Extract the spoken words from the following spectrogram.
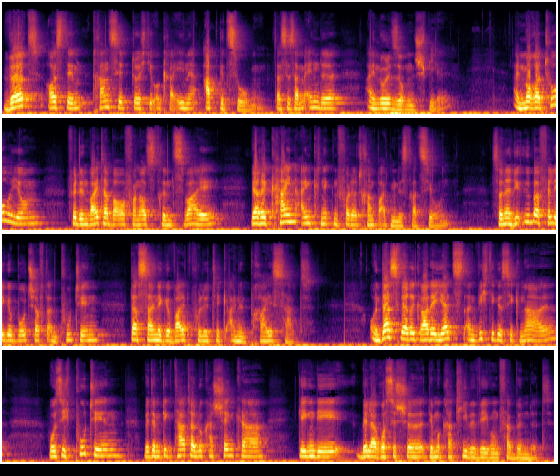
wird aus dem Transit durch die Ukraine abgezogen. Das ist am Ende ein Nullsummenspiel. Ein Moratorium für den Weiterbau von Nord Stream 2 wäre kein Einknicken vor der Trump-Administration, sondern die überfällige Botschaft an Putin, dass seine Gewaltpolitik einen Preis hat. Und das wäre gerade jetzt ein wichtiges Signal, wo sich Putin mit dem Diktator Lukaschenka gegen die belarussische Demokratiebewegung verbündet.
